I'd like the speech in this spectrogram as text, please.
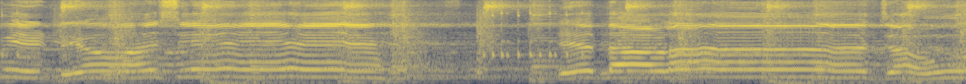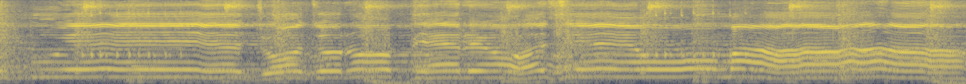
મીઠ્યો હશે. એ દાળ જવું એ જોજરો પહેર્યો હશે ઓમાં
